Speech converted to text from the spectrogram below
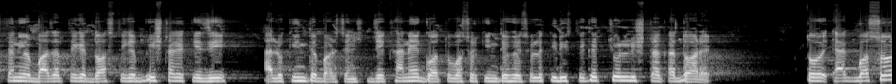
স্থানীয় বাজার থেকে দশ থেকে বিশ টাকা কেজি আলু কিনতে পারছেন, যেখানে গত বছর কিনতে হয়েছিল তিরিশ থেকে চল্লিশ টাকা দরে। তো এক বছর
